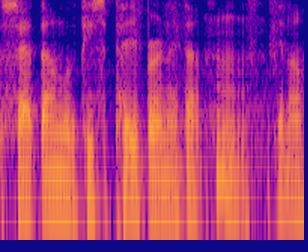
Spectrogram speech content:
sat down with a piece of paper and I thought, hmm, you know,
